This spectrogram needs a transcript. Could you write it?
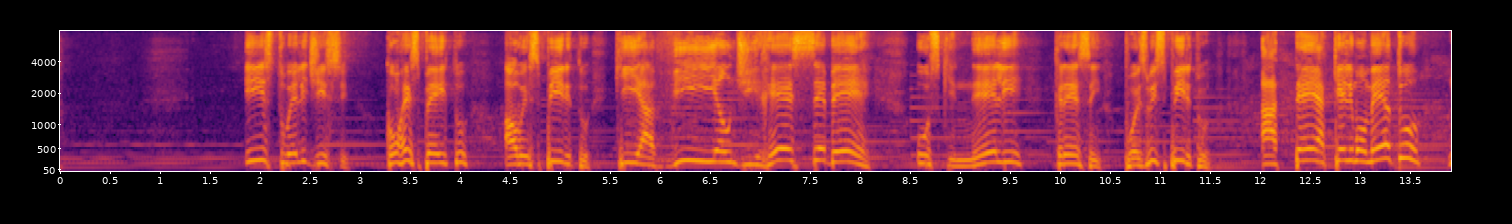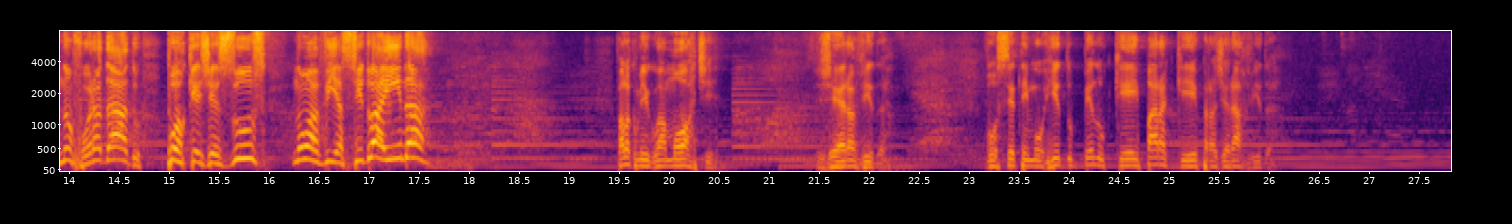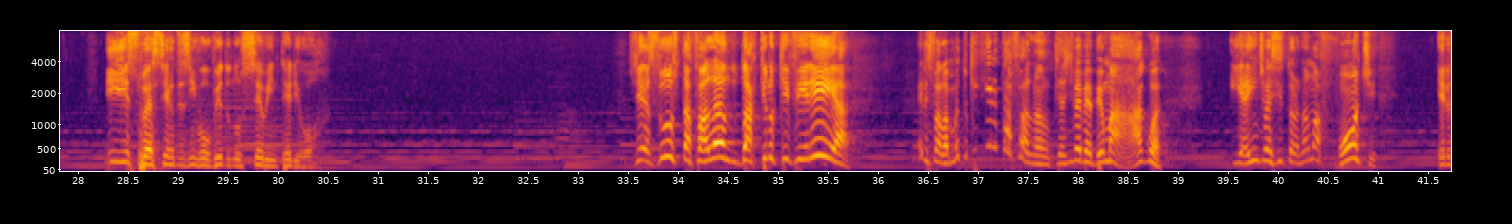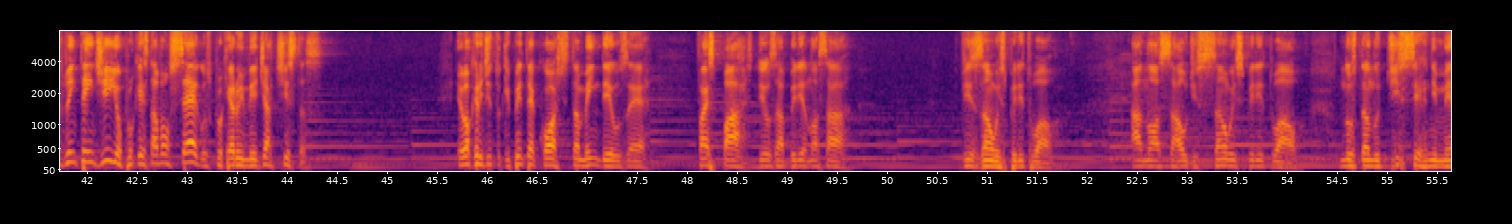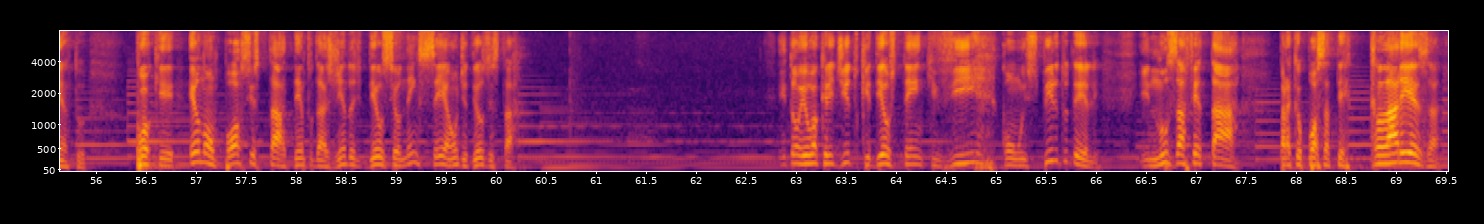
Isto ele disse, com respeito ao Espírito que haviam de receber os que nele crescem, pois o Espírito até aquele momento não fora dado, porque Jesus não havia sido ainda. Fala comigo, a morte gera vida. Você tem morrido pelo que e para quê? Para gerar vida. E isso é ser desenvolvido no seu interior. Jesus está falando daquilo que viria. Eles falam, mas do que, que ele está falando? Que a gente vai beber uma água e a gente vai se tornar uma fonte. Eles não entendiam porque estavam cegos, porque eram imediatistas. Eu acredito que Pentecostes também Deus é, faz parte, Deus abrir a nossa visão espiritual, a nossa audição espiritual, nos dando discernimento, porque eu não posso estar dentro da agenda de Deus se eu nem sei aonde Deus está. Então eu acredito que Deus tem que vir com o Espírito dele e nos afetar para que eu possa ter clareza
